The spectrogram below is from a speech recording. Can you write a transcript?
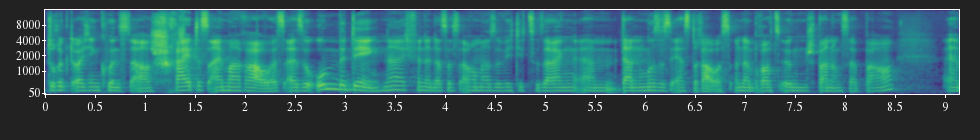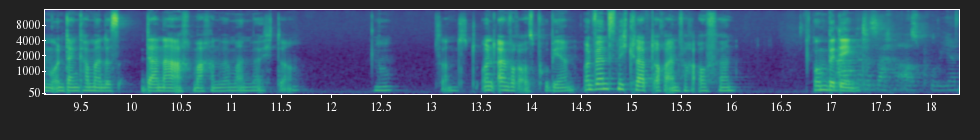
drückt euch in Kunst aus, schreit es einmal raus. Also unbedingt, ne? ich finde, das ist auch immer so wichtig zu sagen, ähm, dann muss es erst raus und dann braucht es irgendeinen Spannungsabbau. Ähm, und dann kann man das danach machen, wenn man möchte. Ne? Sonst. Und einfach ausprobieren. Und wenn es nicht klappt, auch einfach aufhören. Unbedingt. Andere Sachen ausprobieren.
